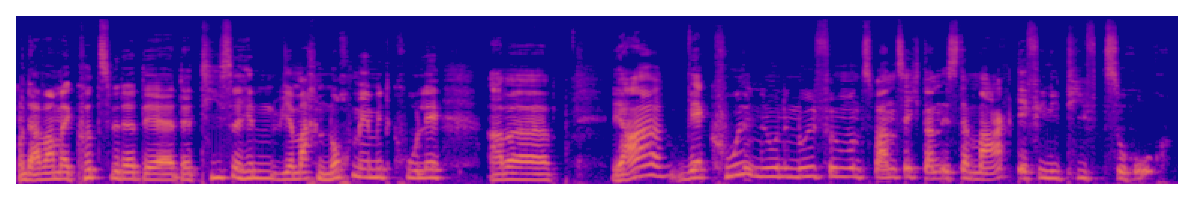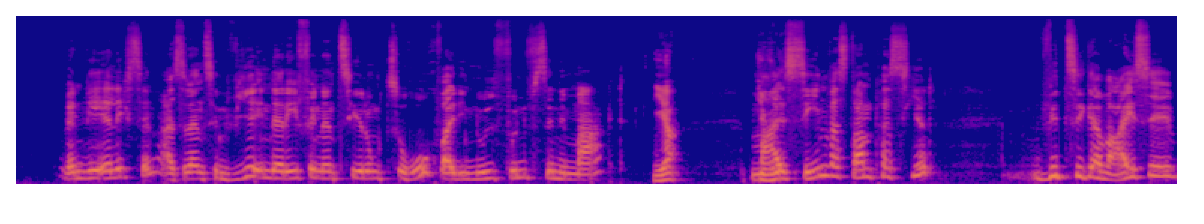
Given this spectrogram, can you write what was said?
Und da war mal kurz wieder der, der Teaser hin, wir machen noch mehr mit Kohle. Aber ja, wäre cool, nur eine 0,25. Dann ist der Markt definitiv zu hoch, wenn wir ehrlich sind. Also dann sind wir in der Refinanzierung zu hoch, weil die 0,5 sind im Markt. Ja, Mal sehen, was dann passiert. Witzigerweise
